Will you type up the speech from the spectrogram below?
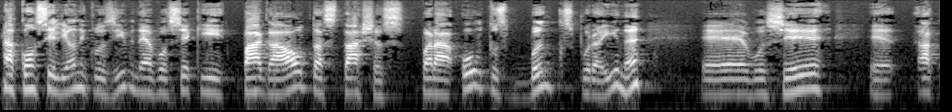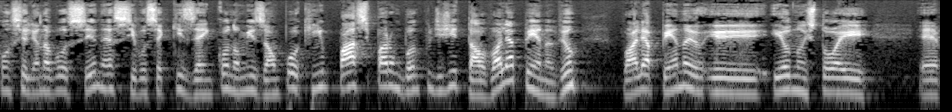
aconselhando, inclusive, né, você que paga altas taxas para outros bancos por aí, né, é, você, é, aconselhando a você, né, se você quiser economizar um pouquinho, passe para um banco digital, vale a pena, viu? Vale a pena, eu, eu não estou aí é,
